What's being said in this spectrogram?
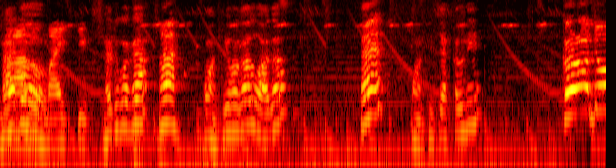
ના તો હાલો, માઈક ના તું કાકા હા. કોન્ટ્રી વગાડું આગળ? હે? ફોનથી ચેક કરી કરો જો.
